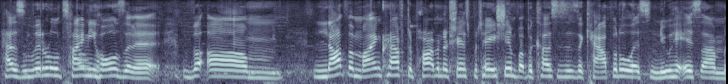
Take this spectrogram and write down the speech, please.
Has literal tiny holes in it. The um not the Minecraft Department of Transportation, but because this is the capital, it's new it's um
